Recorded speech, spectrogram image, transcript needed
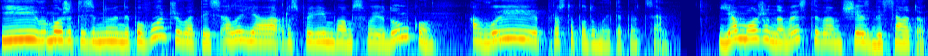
І ви можете зі мною не погоджуватись, але я розповім вам свою думку, а ви просто подумайте про це. Я можу навести вам ще з десяток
